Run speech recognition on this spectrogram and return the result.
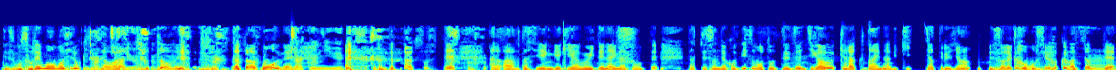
で、もうそれも面白くてさ、笑っちゃったのね。そしたらもうね、逆にね。そして、あの、あ、私演劇が向いてないなと思って。だってそんなこういつもと全然違うキャラクターになりきっちゃってるじゃんで、それが面白くなっちゃって。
